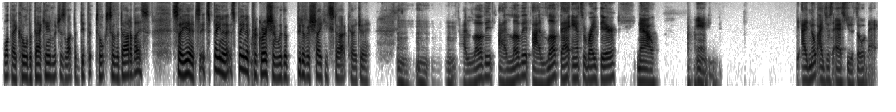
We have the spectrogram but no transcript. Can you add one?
what they call the back end, which is like the bit that talks to the database. So yeah, it's it's been a it's been a progression with a bit of a shaky start, Kojo. Mm, mm, mm. I love it. I love it. I love that answer right there. Now, Andy, I know I just asked you to throw it back,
